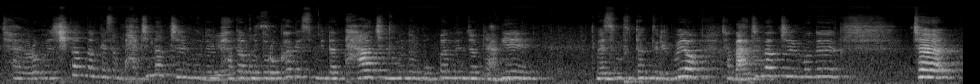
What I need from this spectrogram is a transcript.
자, 여러분 시간 관계상 마지막 질문을 예. 받아보도록 하겠습니다. 다 질문을 못 받는 점 양해 말씀 부탁드리고요. 자, 마지막 질문은 자,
